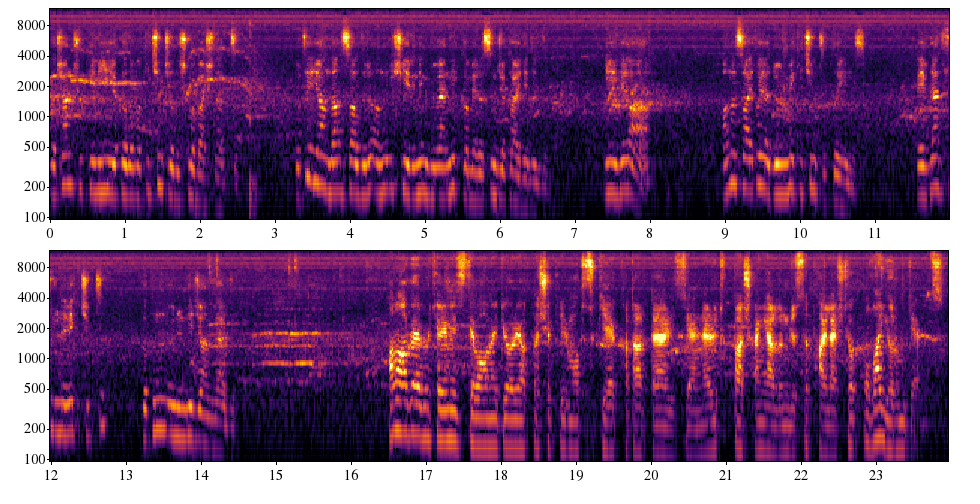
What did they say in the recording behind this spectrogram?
kaçan şüpheliyi yakalamak için çalışma başlattı. Öte yandan saldırı anı iş yerinin güvenlik kamerasınca kaydedildi. İHA Ana sayfaya dönmek için tıklayınız. Evden sürünerek çıktı, kapının önünde can verdi. Ana haber bültenimiz devam ediyor yaklaşık 20-32'ye kadar değerli izleyenler. Rütük Başkan Yardımcısı paylaştı. Olay yorum geldi.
